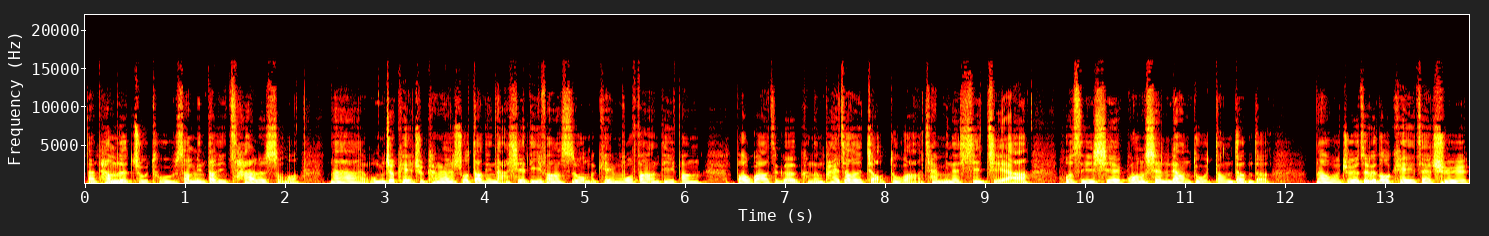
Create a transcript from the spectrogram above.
那他们的主图上面到底差了什么？那我们就可以去看看说，到底哪些地方是我们可以模仿的地方，包括这个可能拍照的角度啊、产品的细节啊，或是一些光线亮度等等的。那我觉得这个都可以再去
